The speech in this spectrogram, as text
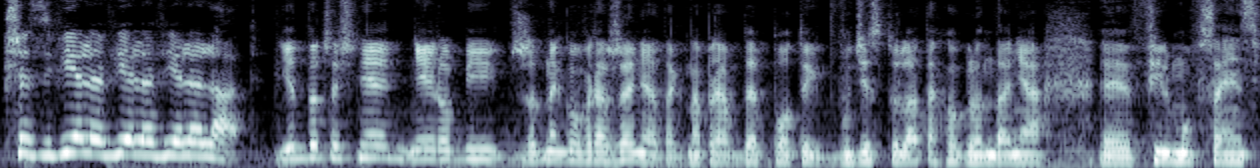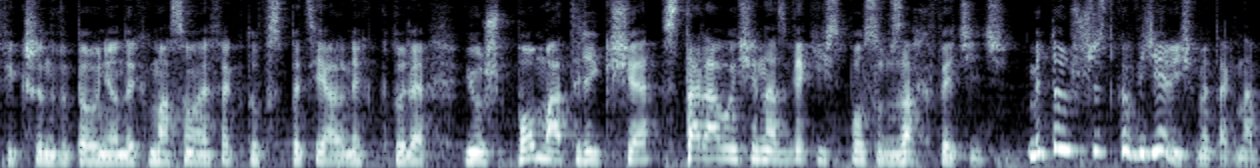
przez wiele, wiele, wiele lat. jednocześnie nie robi żadnego wrażenia tak naprawdę po tych 20 latach oglądania e, filmów science fiction wypełnionych masą efektów specjalnych, które już po Matrixie starały się nas w jakiś sposób zachwycić. My to już wszystko widzieliśmy tak naprawdę.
